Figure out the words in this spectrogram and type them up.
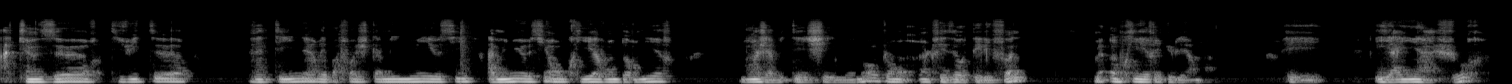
à 15h, 18h, 21h et parfois jusqu'à minuit aussi. À minuit aussi, on priait avant de dormir. Moi, j'habitais chez mon oncle, on, on le faisait au téléphone, mais on priait régulièrement. Et il y a eu un jour,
